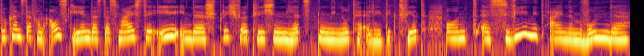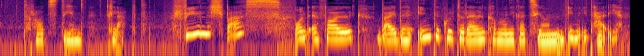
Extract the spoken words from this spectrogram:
du kannst davon ausgehen, dass das meiste eh in der sprichwörtlichen letzten Minute erledigt wird und es wie mit einem Wunder trotzdem klappt. Viel Spaß und Erfolg bei der interkulturellen Kommunikation in Italien.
